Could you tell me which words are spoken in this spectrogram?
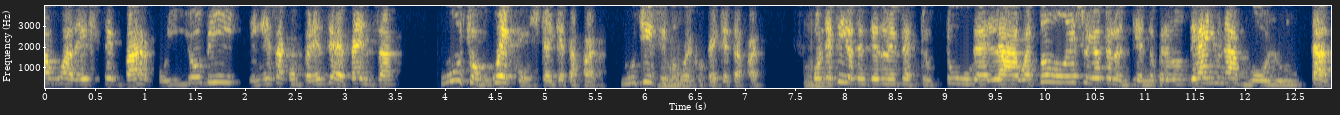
agua de ese barco. Y yo vi en esa conferencia de prensa muchos huecos que hay que tapar, muchísimos Ujú. huecos que hay que tapar. Porque sí, yo te entiendo la infraestructura, el agua, todo eso yo te lo entiendo, pero donde hay una voluntad,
